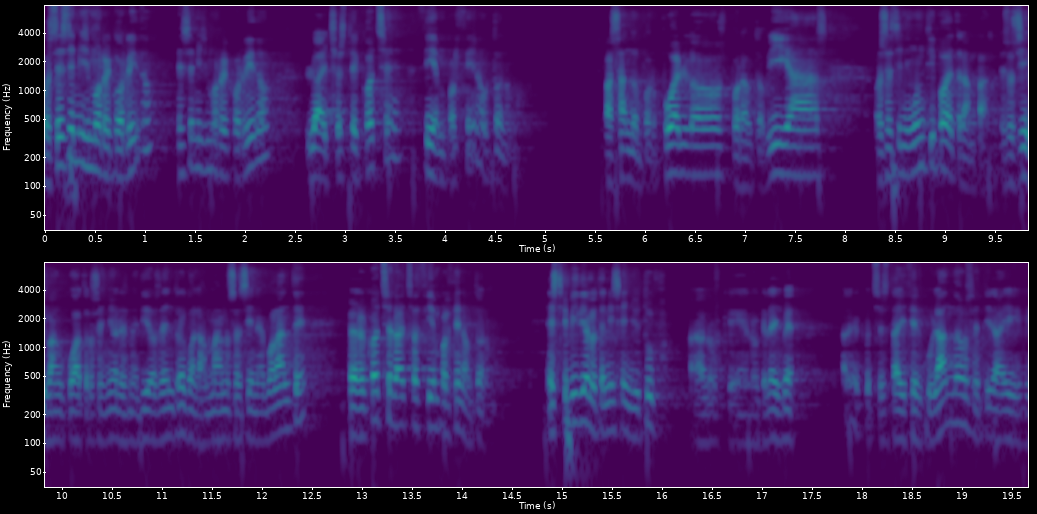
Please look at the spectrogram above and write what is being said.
Pues ese mismo recorrido, ese mismo recorrido lo ha hecho este coche 100% autónomo, pasando por pueblos, por autovías, o sea, sin ningún tipo de trampas. Eso sí, van cuatro señores metidos dentro con las manos así en el volante, pero el coche lo ha hecho 100% autónomo. Ese vídeo lo tenéis en YouTube, para los que lo queráis ver. El coche está ahí circulando, se tira ahí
